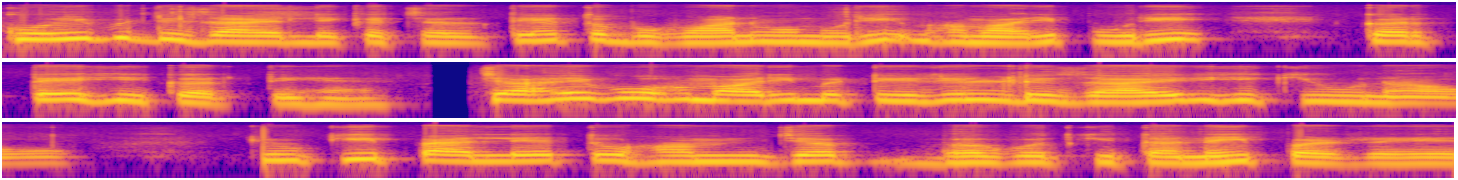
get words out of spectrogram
कोई भी डिज़ायर लेकर चलते हैं तो भगवान वो मुरी, हमारी पूरी करते ही करते हैं। चाहे वो हमारी मटेरियल डिज़ायर ही क्यों ना हो क्योंकि पहले तो हम जब भगवत गीता नहीं पढ़ रहे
